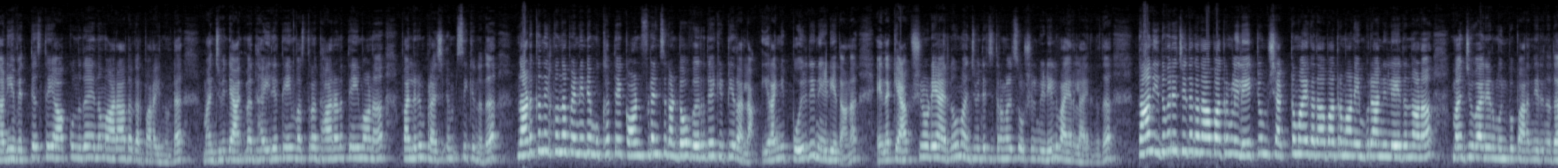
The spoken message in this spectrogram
നടിയെ വ്യത്യസ്തയാക്കുന്നത് എന്നും ആരാധകർ പറയുന്നുണ്ട്. മഞ്ജുവിന്റെ ആത്മധൈര്യത്തെയും വസ്ത്രധാരണത്തെയുമാണ് പലരും പ്രശംസിക്കുന്നത്. നടക്കു നിൽക്കുന്ന പെണ്ണിന്റെ മുഖത്തെ കോൺഫിഡൻസ് കണ്ടോ വെറുതെ കിട്ടിയതല്ല ഇറങ്ങി പൊരുതി നേടിയതാണ് എന്ന ക്യാപ്ഷനോടെയായിരുന്നു മഞ്ജുവിന്റെ ചിത്രങ്ങൾ സോഷ്യൽ മീഡിയയിൽ വൈറലായിരുന്നത്. താൻ ഇതുവരെ ചെയ്ത കഥാപാത്രങ്ങളിൽ ഏറ്റവും ശക്തമായ കഥാപാത്രമാണ് എമ്പുരാനിലേതെന്നാണ് മഞ്ജു വാര്യർ മുൻപ് പറഞ്ഞിരുന്നത്.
